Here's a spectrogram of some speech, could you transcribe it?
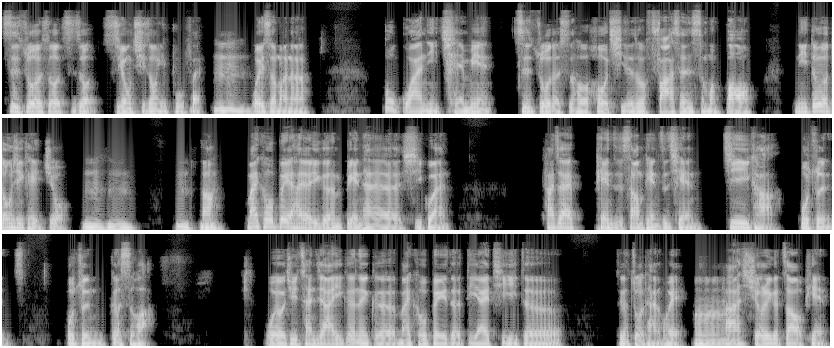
制作的时候只做只用其中一部分，嗯，为什么呢？不管你前面制作的时候，后期的时候发生什么包，你都有东西可以救，嗯哼，嗯啊，Michael Bay 还有一个很变态的习惯，他在片子上片之前，记忆卡不准不准格式化。我有去参加一个那个 Michael Bay 的 DIT 的。这个座谈会，他秀了一个照片，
